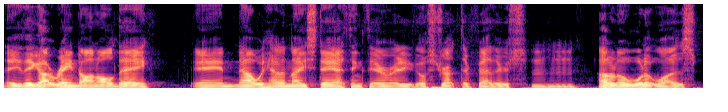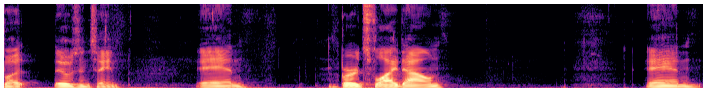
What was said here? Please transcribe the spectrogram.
hey, they got rained on all day, and now we had a nice day. I think they're ready to go strut their feathers. Mm-hmm. I don't know what it was, but it was insane. And birds fly down and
